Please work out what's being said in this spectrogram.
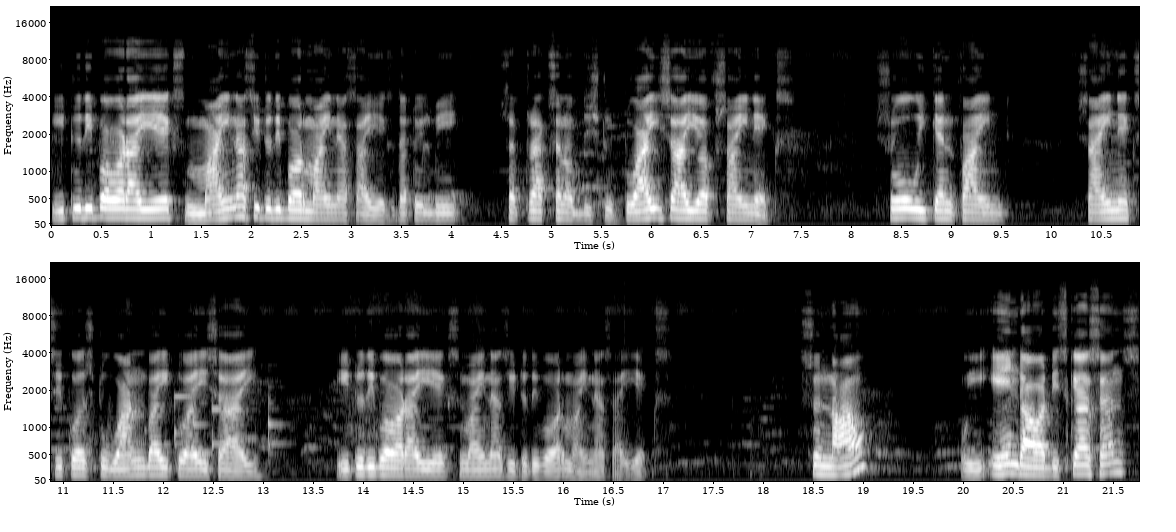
e to the power ix minus e to the power minus ix that will be subtraction of these two. Twice i of sine x. So we can find sine x equals to 1 by twice i e to the power ix minus e to the power minus ix so now we end our discussions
